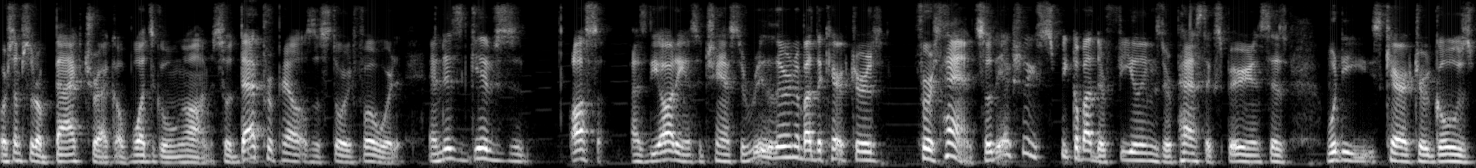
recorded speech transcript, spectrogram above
or some sort of backtrack of what's going on. So that propels the story forward. And this gives us, as the audience, a chance to really learn about the characters firsthand. So they actually speak about their feelings, their past experiences. Woody's character goes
